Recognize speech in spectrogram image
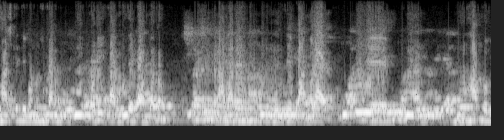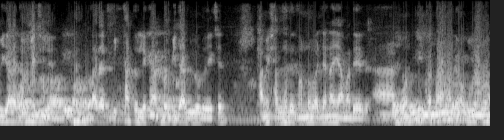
সাংস্কৃতিক অনুষ্ঠান করি, তার মধ্যে এটা কারণ আমাদের যে বাংলায় যে মহাকবি যারা জন্মেছিলেন, তাদের বিখ্যাত লেখা কবিতাগুলো রয়েছে। আমি সাথে সাথে ধন্যবাদ জানাই আমাদের মন্ত্রী তথা আমাদের অভিভাবক।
